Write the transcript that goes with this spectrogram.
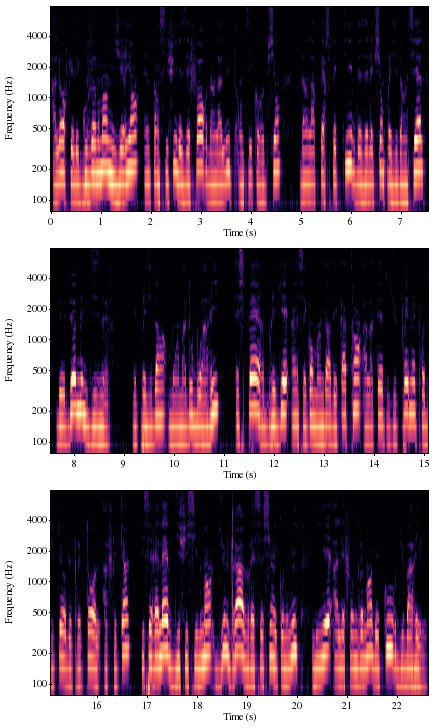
alors que les gouvernements nigérians intensifient les efforts dans la lutte anticorruption dans la perspective des élections présidentielles de 2019. Le président Mohamedou Bouhari espère briguer un second mandat de 4 ans à la tête du premier producteur de pétrole africain qui se relève difficilement d'une grave récession économique liée à l'effondrement des cours du baril.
